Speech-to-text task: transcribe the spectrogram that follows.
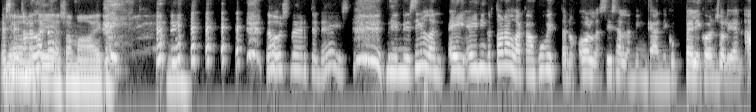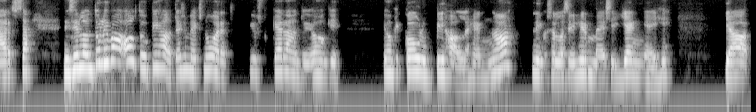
ja se Joo, ei todellakaan... samaan aikaan. Mm. Those were the days. Niin, niin silloin ei, ei niin todellakaan huvittanut olla sisällä minkään niin pelikonsolien ärssä. Niin silloin tuli vaan oltua pihalle. Esimerkiksi nuoret just kerääntyi johonkin, johonkin koulun pihalle hengaa, niin sellaisiin hirmeisiin jengeihin. Ja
